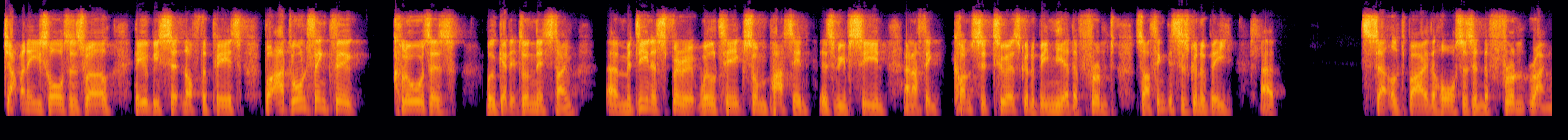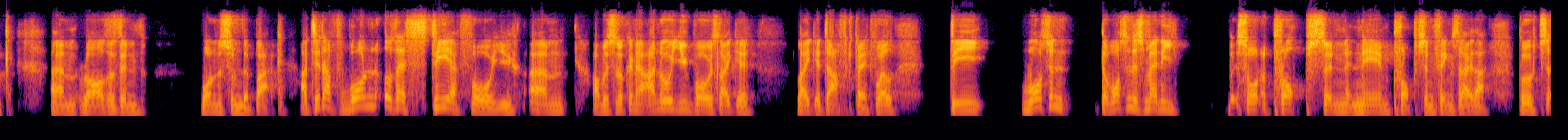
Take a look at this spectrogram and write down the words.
Japanese horse as well, he'll be sitting off the pace. But I don't think the closers will get it done this time. Uh, Medina Spirit will take some passing, as we've seen, and I think Concert Tour is going to be near the front. So I think this is going to be uh, settled by the horses in the front rank um, rather than ones from the back. I did have one other steer for you. Um, I was looking at. I know you boys like a like a daft bit. Well, the wasn't there wasn't as many sort of props and name props and things like that, but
